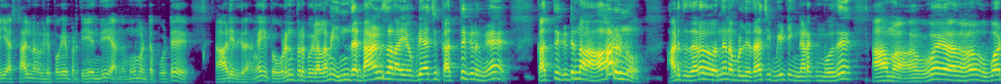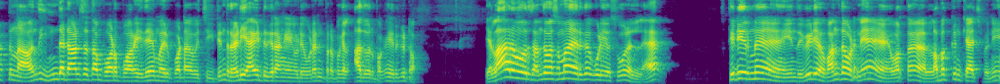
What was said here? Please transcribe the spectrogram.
ஐயா ஸ்டாலின் அவருடைய புகைப்படத்தை ஏந்தி அந்த மூமெண்ட்டை போட்டு ஆடி இருக்கிறாங்க. இப்போ உடன்பிறப்புகள் எல்லாமே இந்த டான்ஸை நான் எப்படியாச்சும் கற்றுக்கணுங்க கற்றுக்கிட்டு நான் ஆடணும். அடுத்த தடவை வந்து நம்மளுக்கு ஏதாச்சும் மீட்டிங் நடக்கும்போது ஆமாம் ஓட்டு நான் வந்து இந்த டான்ஸை தான் போட போகிறேன் இதே மாதிரி போட்டா வச்சுக்கிட்டுன்னு ரெடி ஆகிட்டு இருக்கிறாங்க எங்களுடைய உடன்பிறப்புகள். அது ஒரு பக்கம் இருக்கட்டும். எல்லாரும் ஒரு சந்தோஷமா இருக்கக்கூடிய சூழல்ல திடீர்னு இந்த வீடியோ வந்த உடனே ஒருத்தன் லபக்குன்னு கேட்ச் பண்ணி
